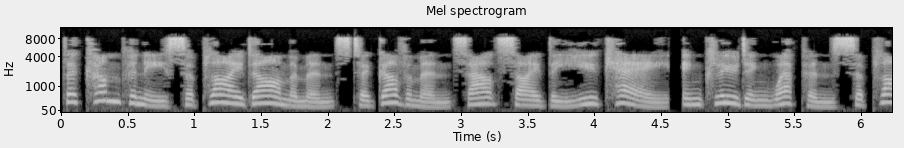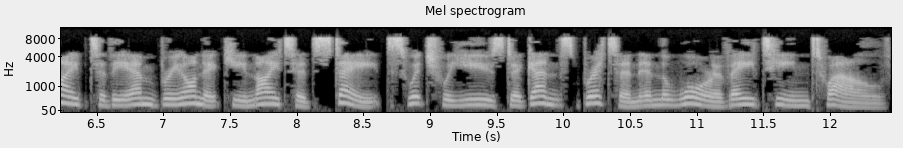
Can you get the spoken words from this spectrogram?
The company supplied armaments to governments outside the UK, including weapons supplied to the embryonic United States which were used against Britain in the War of 1812.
